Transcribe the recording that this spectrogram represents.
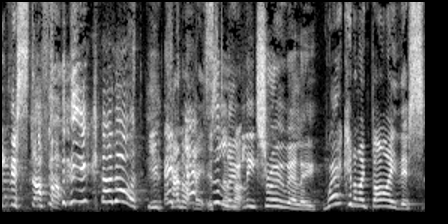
make this stuff up. you cannot. You cannot it's make this stuff up. Absolutely true, Ellie. Where can I buy this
